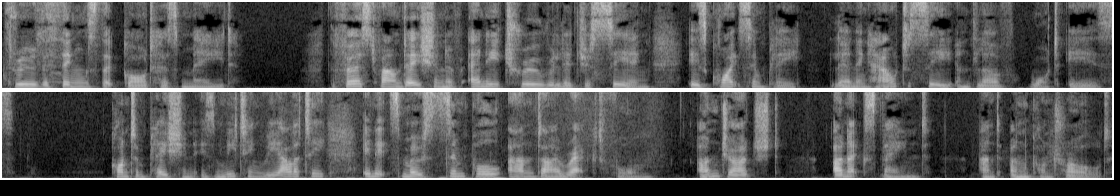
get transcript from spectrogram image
through the things that God has made. The first foundation of any true religious seeing is quite simply learning how to see and love what is. Contemplation is meeting reality in its most simple and direct form, unjudged, unexplained, and uncontrolled.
